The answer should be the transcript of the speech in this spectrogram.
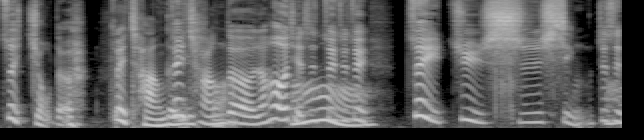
最久的、最长的、最长的，然后而且是最最最。哦最具诗性，就是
